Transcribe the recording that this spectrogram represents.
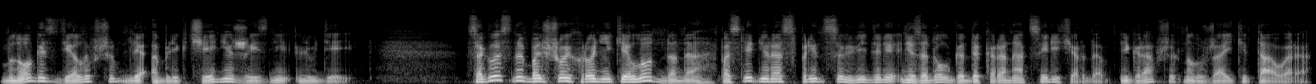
много сделавшим для облегчения жизни людей. Согласно большой хронике Лондона, последний раз принцев видели незадолго до коронации Ричарда, игравших на лужайке Тауэра.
